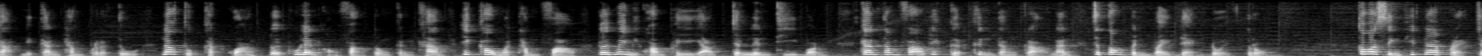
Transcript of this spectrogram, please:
กาสในการทำประตู แล้วถูกขัดขวางโดยผู้เล่นของฝั่งตรงกันข้ามที่เข้ามาทำฟาวโดยไม่มีความพยายามจะเล่นที่บอลการทำฟาวที่เกิดขึ้นดังกล่าวนั้น จะต้องเป็นใบแดงโดยตรงก็ว่าสิ่งที่น่าแปลกใจ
